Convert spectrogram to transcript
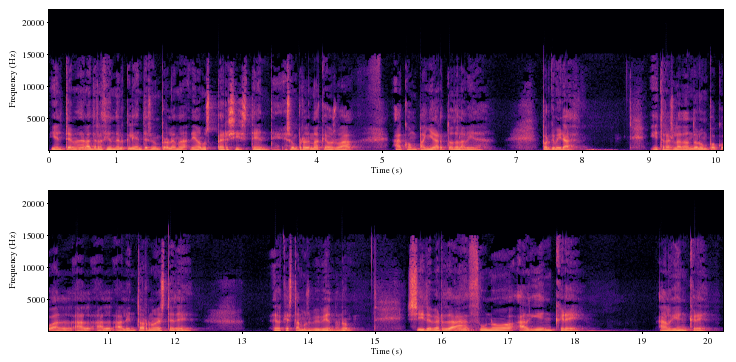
Y el tema de la atracción del cliente es un problema, digamos, persistente. Es un problema que os va a acompañar toda la vida. Porque mirad, y trasladándolo un poco al, al entorno este de el que estamos viviendo, ¿no? Si de verdad uno, alguien cree ¿Alguien cree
